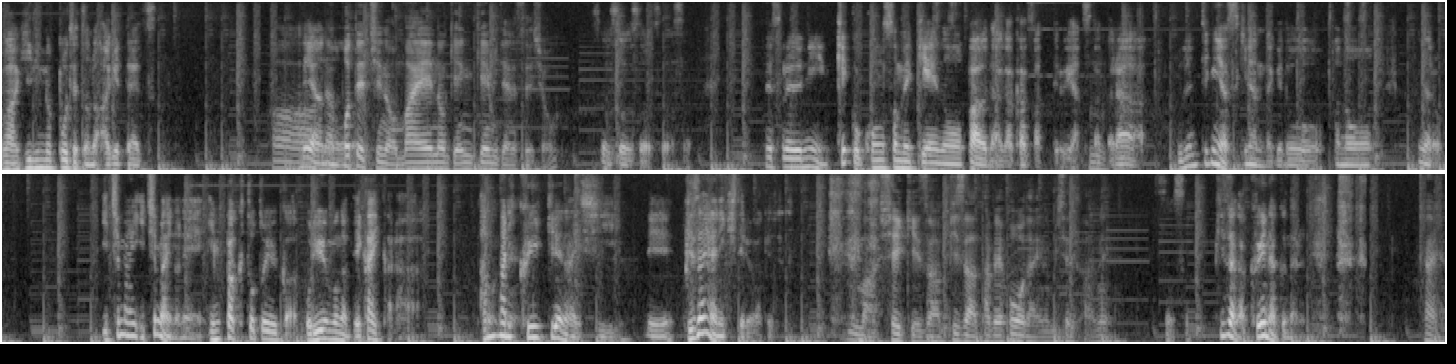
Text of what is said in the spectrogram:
輪切りのポテトの揚げたやつ。あであのあポテチの前の原型みたいなやつでしょ？そうそうそうそうそう。で、それに結構コンソメ系のパウダーがかかってるやつだから、個人的には好きなんだけど、あの、なんだろう。一枚一枚のね、インパクトというか、ボリュームがでかいから、あんまり食い切れないし、で、ピザ屋に来てるわけじゃない。まあシェイキーズはピザ食べ放題の店ですからねそうそう。ピザが食えなくなる。はいはい。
